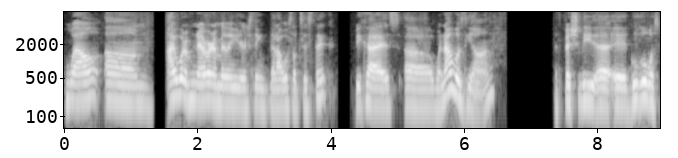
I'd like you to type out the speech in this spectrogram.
Well, um, I would have never in a million years think that I was autistic because uh, when I was young, especially uh, uh, Google was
